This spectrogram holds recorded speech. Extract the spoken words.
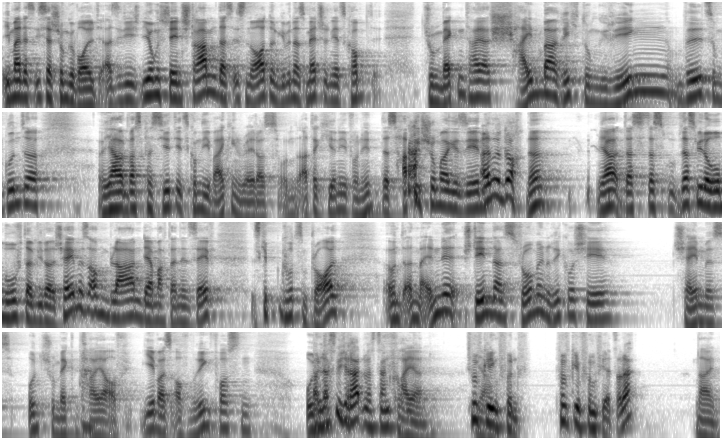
ich meine, das ist ja schon gewollt. Also die Jungs stehen stramm, das ist in Ordnung, gewinnen das Match und jetzt kommt Drew McIntyre scheinbar Richtung Ring, will zum Gunther. Ja, und was passiert? Jetzt kommen die Viking Raiders und attackieren ihn von hinten. Das habe ich schon mal gesehen. Also doch. Ne? Ja, das, das, das wiederum ruft dann wieder Seamus auf den Plan, der macht dann den Save. Es gibt einen kurzen Brawl und am Ende stehen dann Strowman, Ricochet, Seamus und Drew McIntyre auf, jeweils auf dem Ringpfosten. Und, und lass mich raten, was dann feiern. 5 ja. gegen 5. 5 gegen 5 jetzt, oder? Nein.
